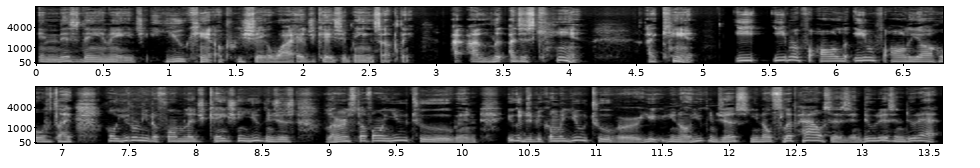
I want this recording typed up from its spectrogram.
in this day and age, you can't appreciate why education means something. I, I, I just can't. I can't. Even for all, even for all of y'all who's like, oh, you don't need a formal education. You can just learn stuff on YouTube, and you can just become a YouTuber. You, you know, you can just, you know, flip houses and do this and do that.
